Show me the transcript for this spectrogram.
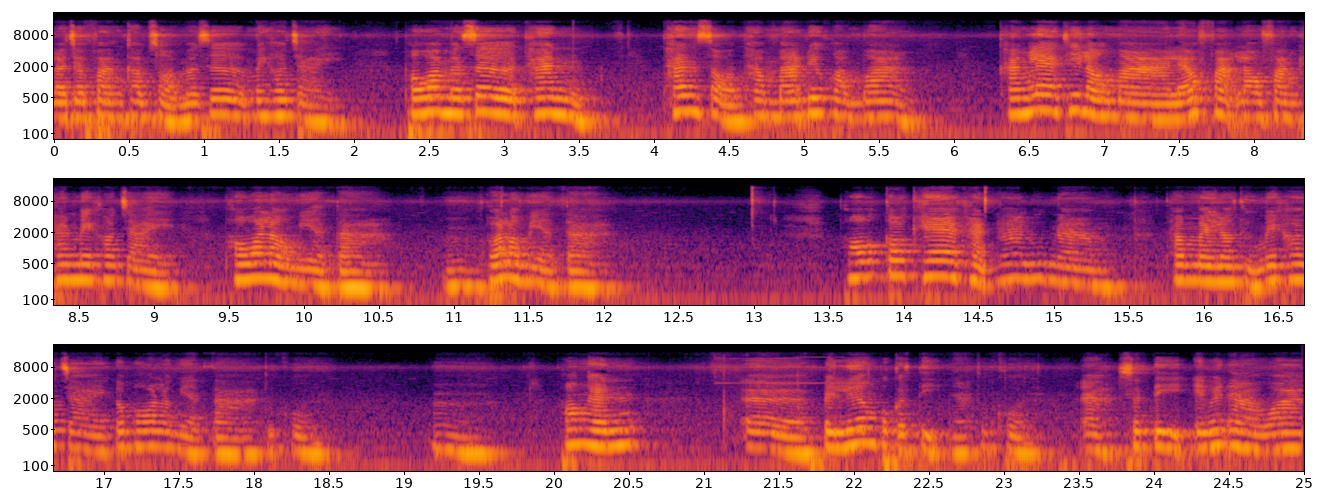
เราจะฟังคำสอนมาเตอร์ไม่เข้าใจ เพราะว่ามาเตอร์ท่านท่านสอนธรรมะด้วยความว่าง ครั้งแรกที่เรามาแล้วฟังเราฟังท่านไม่เข้าใจ เพราะว่าเรามีอัตตาเพราะเรามีอัตตา เพราะก็แค่ขันห้ารูปนามทำไมเราถึงไม่เข้าใจ ก็เพราะเรามีอัตตาทุกคน อืมเพราะงั้นเออเป็นเรื่องปกตินะทุกคนอะสติ m อ r ว่าง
